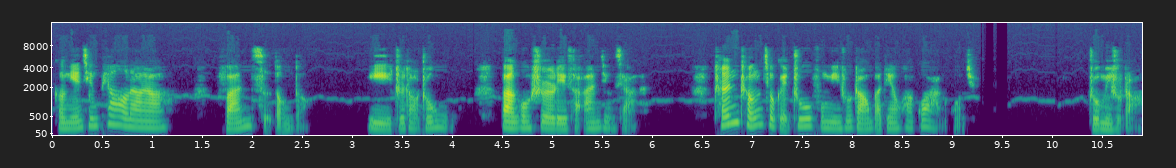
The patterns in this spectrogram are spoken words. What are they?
更年轻漂亮呀，凡此等等，一直到中午。办公室里才安静下来，陈诚就给朱副秘书长把电话挂了过去。朱秘书长，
